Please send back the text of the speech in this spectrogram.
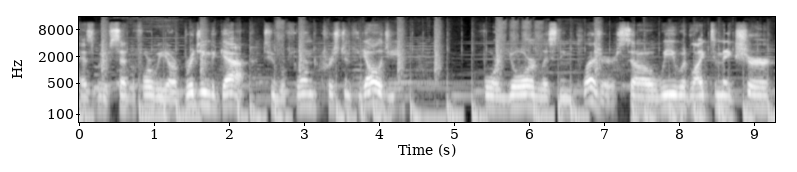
as we've said before, we are bridging the gap to Reformed Christian theology for your listening pleasure. So we would like to make sure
